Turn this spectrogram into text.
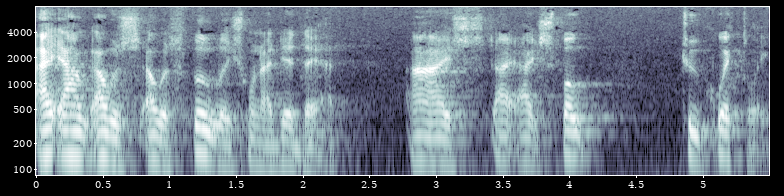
I, I, I was, I was foolish when I did that. I, I, I spoke too quickly.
